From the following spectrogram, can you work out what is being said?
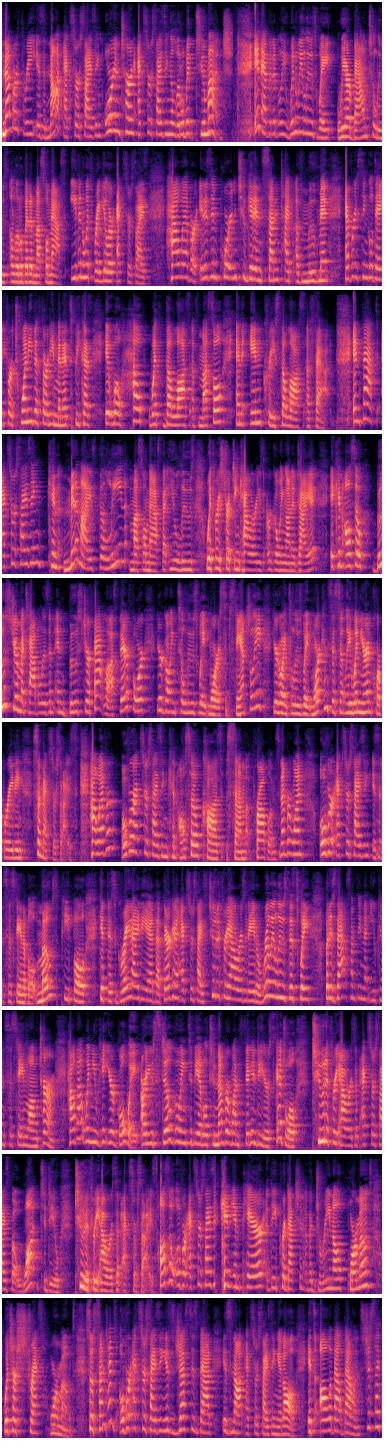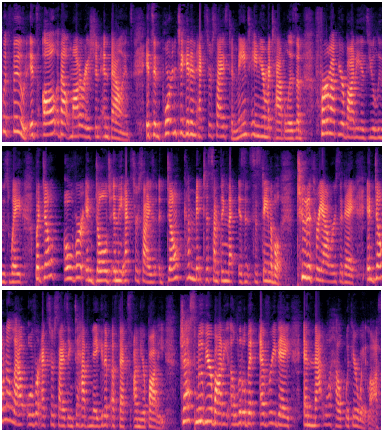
Number three is not exercising or in turn exercising a little bit too much. Inevitably, when we lose weight, we are bound to lose a little bit of muscle mass, even with regular exercise. However, it is important to get in some type of movement every single day for 20 to 30 minutes because it will help with the loss of muscle and increase the loss of fat. Exercising can minimize the lean muscle mass that you lose with restricting calories or going on a diet. It can also boost your metabolism and boost your fat loss. Therefore, you're going to lose weight more substantially. You're going to lose weight more consistently when you're incorporating some exercise. However, over-exercising can also cause some problems. Number one, over exercising isn't sustainable. Most people get this great idea that they're gonna exercise two to three hours a day to really lose this weight, but is that something that you can sustain long term? How about when you hit your goal weight? Are you still going to be able to, number one, fit into your schedule two to three hours of exercise, but want to do two to three hours of exercise? Also, over exercising can impair the production of adrenal hormones, which are stress hormones. So sometimes over exercising is just as bad as not exercising at all. It's all about balance, just like with food. It's all about moderation and balance. It's important to get an exercise to maintain your metabolism, firm up your body as you lose weight, but don't overindulge in the exercise. Don't commit to something that isn't sustainable, two to three hours a day. And don't allow over exercising to have negative effects on your body. Just move your body a little bit every day and that will help with your weight loss.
